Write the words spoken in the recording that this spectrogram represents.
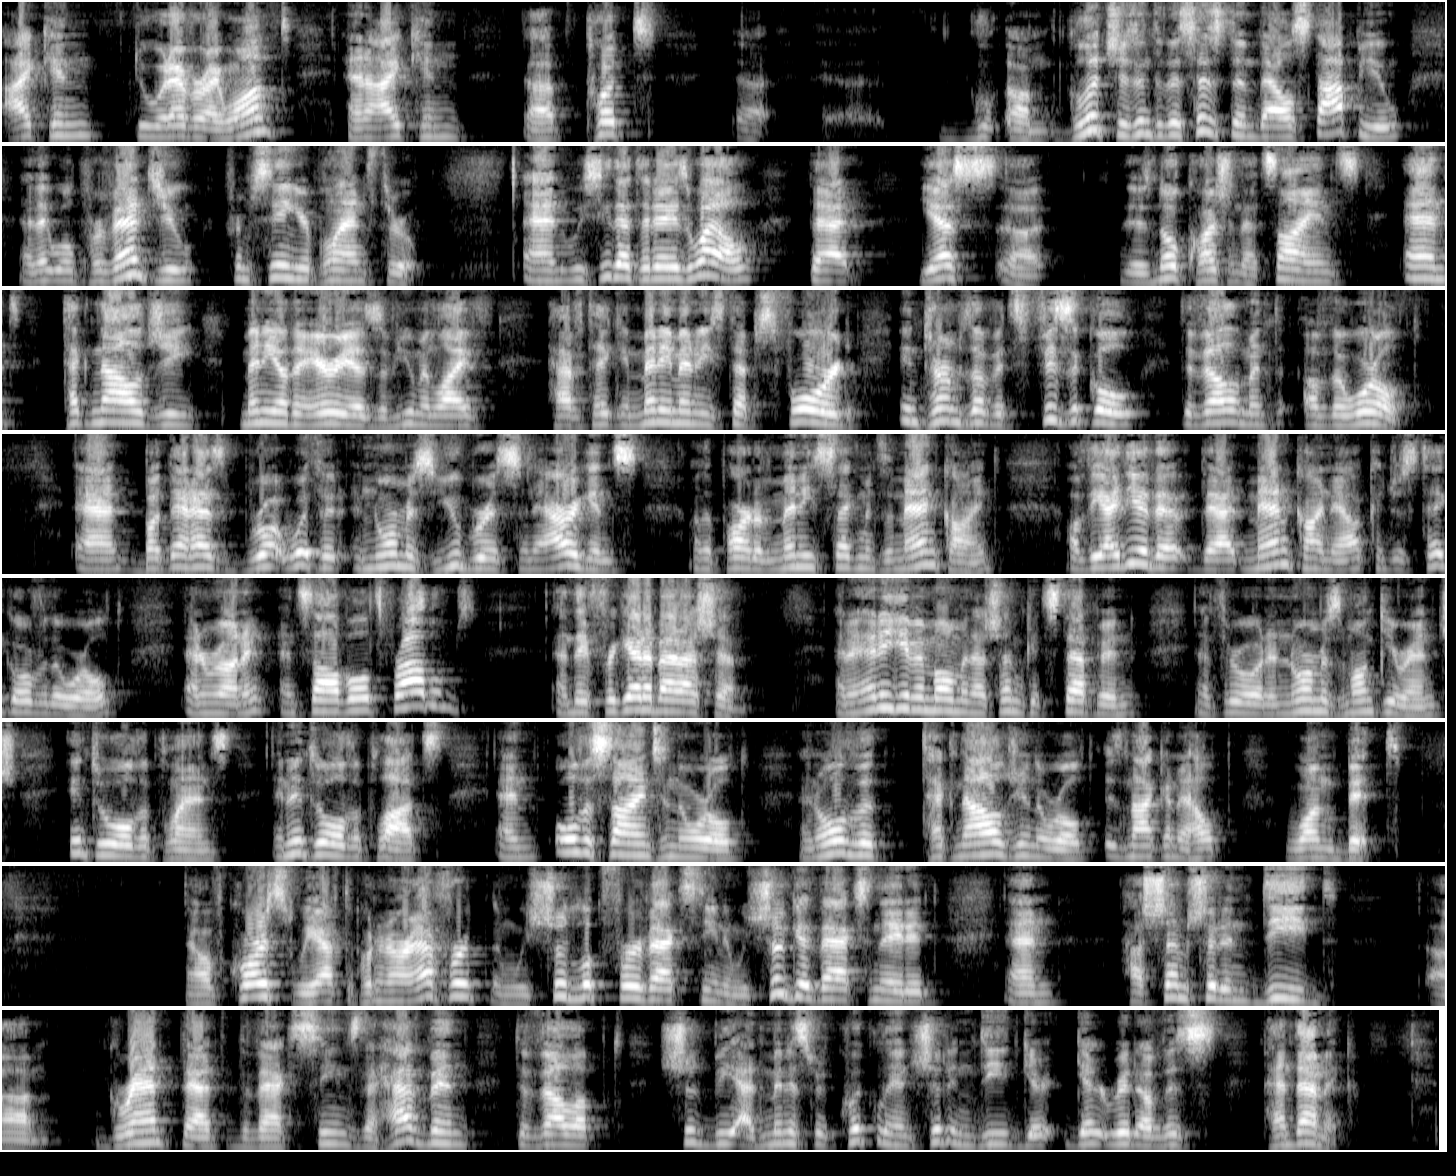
I can do whatever I want, and I can uh, put uh, gl- um, glitches into the system that will stop you and that will prevent you from seeing your plans through. And we see that today as well, that yes, uh, there's no question that science and technology, many other areas of human life have taken many, many steps forward in terms of its physical development of the world. And, but that has brought with it enormous hubris and arrogance on the part of many segments of mankind of the idea that, that mankind now can just take over the world and run it and solve all its problems. And they forget about Hashem. And at any given moment, Hashem could step in and throw an enormous monkey wrench into all the plans and into all the plots, and all the science in the world and all the technology in the world is not going to help one bit. Now, of course, we have to put in our effort, and we should look for a vaccine, and we should get vaccinated, and Hashem should indeed um, grant that the vaccines that have been developed should be administered quickly and should indeed get, get rid of this pandemic.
